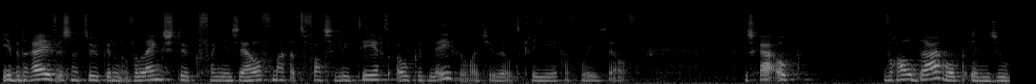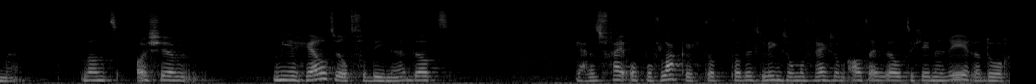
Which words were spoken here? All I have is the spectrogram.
je bedrijf is natuurlijk een verlengstuk van jezelf, maar het faciliteert ook het leven wat je wilt creëren voor jezelf. Dus ga ook vooral daarop inzoomen. Want als je meer geld wilt verdienen, dat, ja, dat is vrij oppervlakkig. Dat, dat is linksom of rechtsom altijd wel te genereren door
